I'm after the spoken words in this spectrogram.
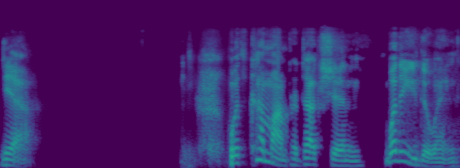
Yeah. Which, come on, production. What are you doing?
